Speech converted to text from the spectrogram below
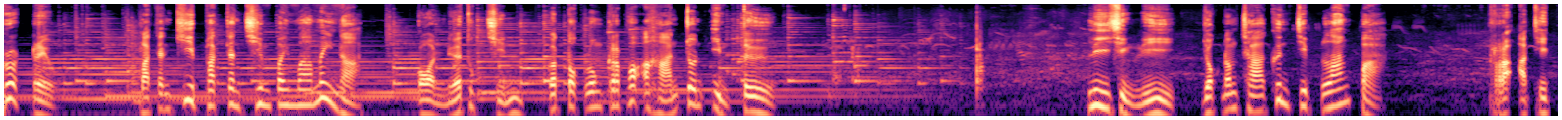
รวดเร็ว ผลัดกันคีบผลัดกันชิมไปมาไม่นานก้อนเนื้อทุกชิ้นก็ตกลงกระเพาะอาหารจนอิ่มตือลี่ชิงลี่ยกน้ำชาขึ้นจิบล้างปาก พระอาทิตย์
